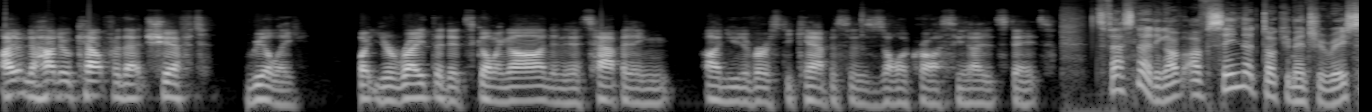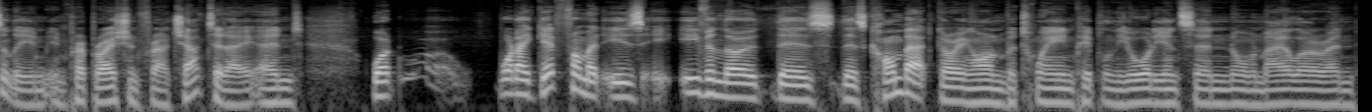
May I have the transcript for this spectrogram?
I don't know how to account for that shift, really, but you're right that it's going on and it's happening on university campuses all across the United States. It's fascinating. I've, I've seen that documentary recently in, in preparation for our chat today, and what what I get from it is even though there's there's combat going on between people in the audience and Norman Mailer and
